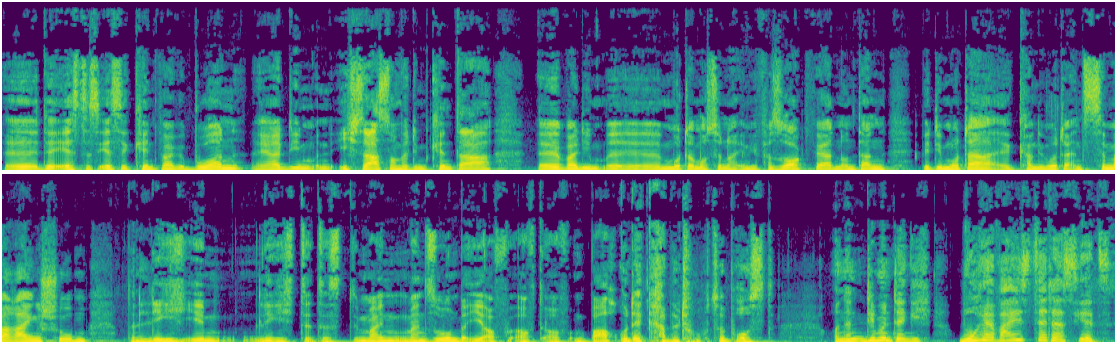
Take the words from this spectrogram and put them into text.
Äh, der erste, das erste Kind war geboren. Ja, die, ich saß noch mit dem Kind da, äh, weil die äh, Mutter musste noch irgendwie versorgt werden und dann wird die Mutter, äh, kam die Mutter ins Zimmer reingeschoben. Dann lege ich eben, lege ich das, mein, mein Sohn bei ihr auf, auf, auf den Bauch und er krabbelt hoch zur Brust. Und dann in dem denke ich, woher weiß der das jetzt?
